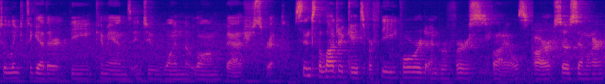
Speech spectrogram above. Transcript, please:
to link together the commands into one long bash script. Since the logic gates for the forward and reverse files are so similar,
